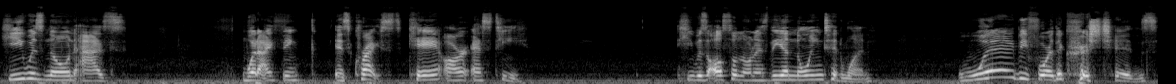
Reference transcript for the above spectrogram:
He was known as what I think is Christ, K R S T he was also known as the anointed one way before the Christians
